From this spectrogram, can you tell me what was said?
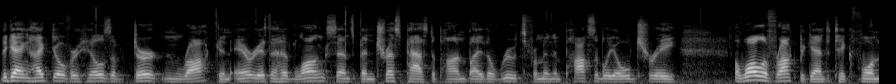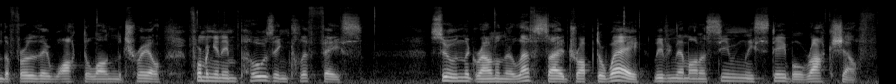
The gang hiked over hills of dirt and rock and areas that had long since been trespassed upon by the roots from an impossibly old tree. A wall of rock began to take form the further they walked along the trail, forming an imposing cliff face. Soon the ground on their left side dropped away, leaving them on a seemingly stable rock shelf.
